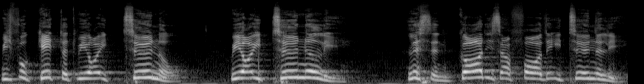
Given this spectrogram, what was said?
We forget that we are eternal. We are eternally. Listen, God is our Father eternally.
